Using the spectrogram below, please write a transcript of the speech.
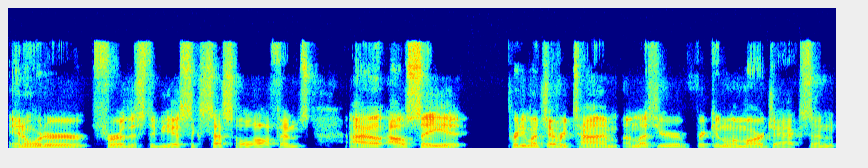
in order for this to be a successful offense. I'll, I'll say it pretty much every time, unless you're freaking Lamar Jackson.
